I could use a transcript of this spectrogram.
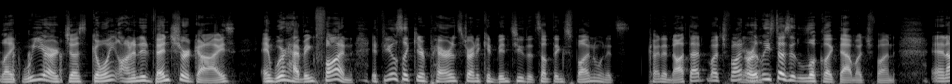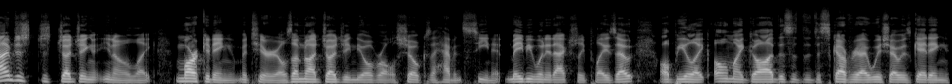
Like we are just going on an adventure, guys, and we're having fun. It feels like your parents trying to convince you that something's fun when it's kind of not that much fun, or at least doesn't look like that much fun. And I'm just just judging, you know, like marketing materials. I'm not judging the overall show because I haven't seen it. Maybe when it actually plays out, I'll be like, oh my god, this is the discovery I wish I was getting.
